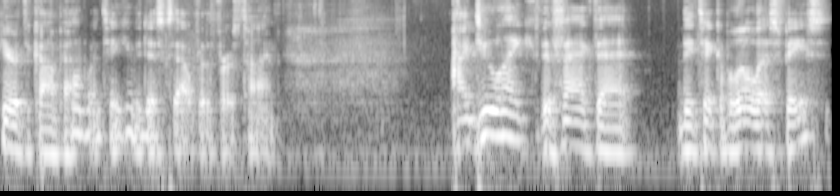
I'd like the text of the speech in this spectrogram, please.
here at the compound when taking the discs out for the first time. I do like the fact that they take up a little less space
